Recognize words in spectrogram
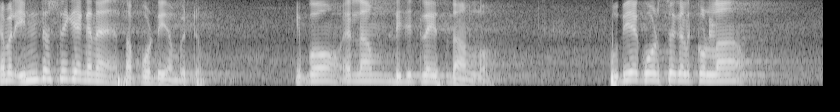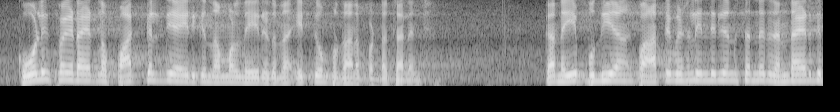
എന്നാൽ ഇൻഡസ്ട്രിക്ക് എങ്ങനെ സപ്പോർട്ട് ചെയ്യാൻ പറ്റും? ഇപ്പോൾ എല്ലാം ഡിജിറ്റലൈസ്ഡ് ആണല്ലോ. പുതിയ കോഴ്സുകൾക്കുള്ള ക്വാളിഫൈഡ് ആയിട്ടുള്ള ഫാക്കൽറ്റി ആയിരിക്കും നമ്മൾ നേരിടുന്ന ഏറ്റവും പ്രധാനപ്പെട്ട ചലഞ്ച് കാരണം ഈ പുതിയ ഇപ്പോൾ ആർട്ടിഫിഷ്യൽ ഇന്റലിജൻസ് തന്നെ രണ്ടായിരത്തി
